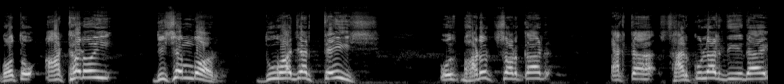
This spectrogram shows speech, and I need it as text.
গত আঠারোই ডিসেম্বর দু হাজার তেইশ ভারত সরকার একটা সার্কুলার দিয়ে দেয়।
